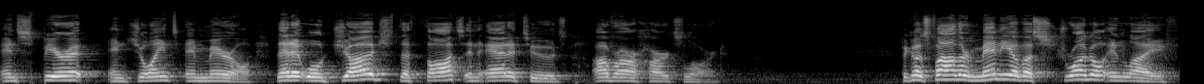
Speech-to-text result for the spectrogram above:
and spirit and joint and marrow, that it will judge the thoughts and attitudes of our hearts, Lord. Because, Father, many of us struggle in life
